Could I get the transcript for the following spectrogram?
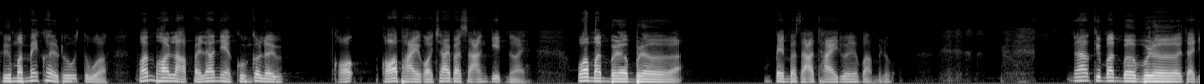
คือมันไม่ค่อยรู้ตัว เพราะมันพอหลับไปแล้วเนี่ย คุณก็เลยขอขออภัยขอใช้ภาษาอังกฤษหน่อย ว่ามัน blur blur เป็นภาษาไทยด้วยหรือเปล่าไม่รู้นะคือมัน blur blur แต่จ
